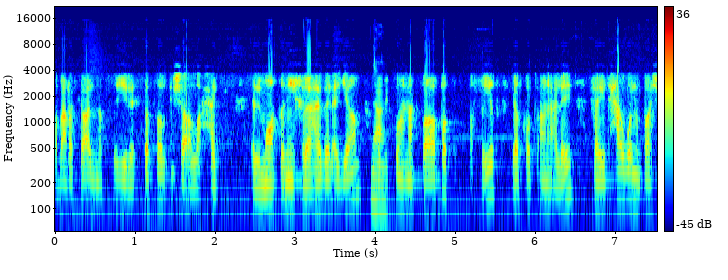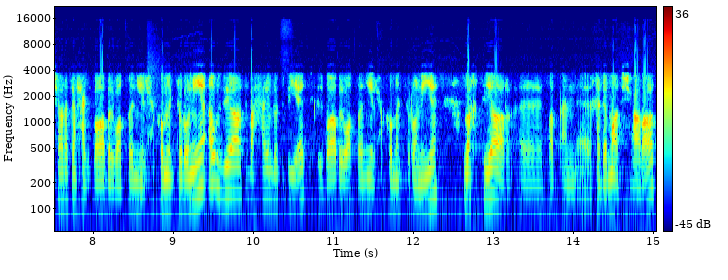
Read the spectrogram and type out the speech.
طبعا رسائل نصيه للسفل إن شاء الله حق المواطنين خلال هذه الأيام. نعم. فبيكون هناك ضابط بسيط يضغطون عليه فيتحول مباشرة حق البوابه الوطنية للحكومة الإلكترونية أو زيارة بحرين وتبيئه البوابه الوطنية للحكومة الإلكترونية واختيار آه، طبعا خدمات إشعارات.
